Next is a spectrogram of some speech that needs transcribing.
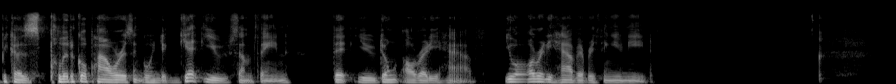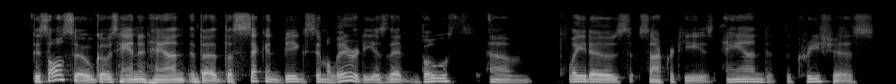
Because political power isn't going to get you something that you don't already have. You already have everything you need. This also goes hand in hand. The, the second big similarity is that both um, Plato's Socrates and Lucretius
